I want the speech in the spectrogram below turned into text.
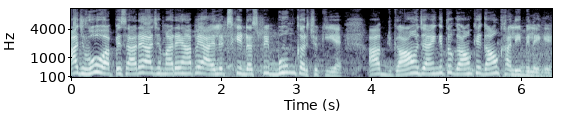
आज वो वापस आ रहे हैं। आज हमारे यहाँ पे आइलेट्स की इंडस्ट्री बूम कर चुकी है। आप गाँव जाएँगे तो गाँव के गाँव खाली मिलेंगे।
